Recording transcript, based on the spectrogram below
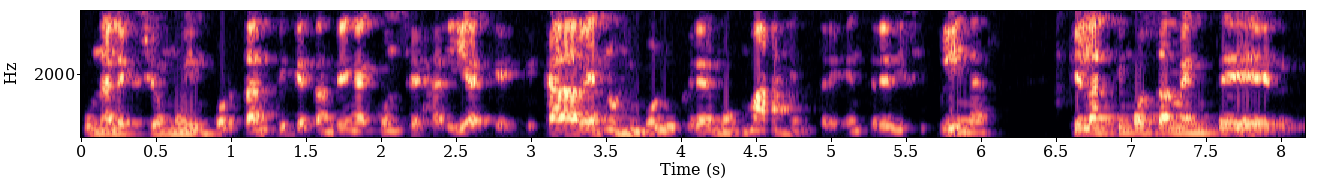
una lección muy importante y que también aconsejaría que, cada vez nos involucremos más entre, entre disciplinas, que lastimosamente el,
